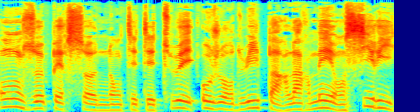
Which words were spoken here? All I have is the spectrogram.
11 personnes ont été tuées aujourd'hui par l'armée en Syrie.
